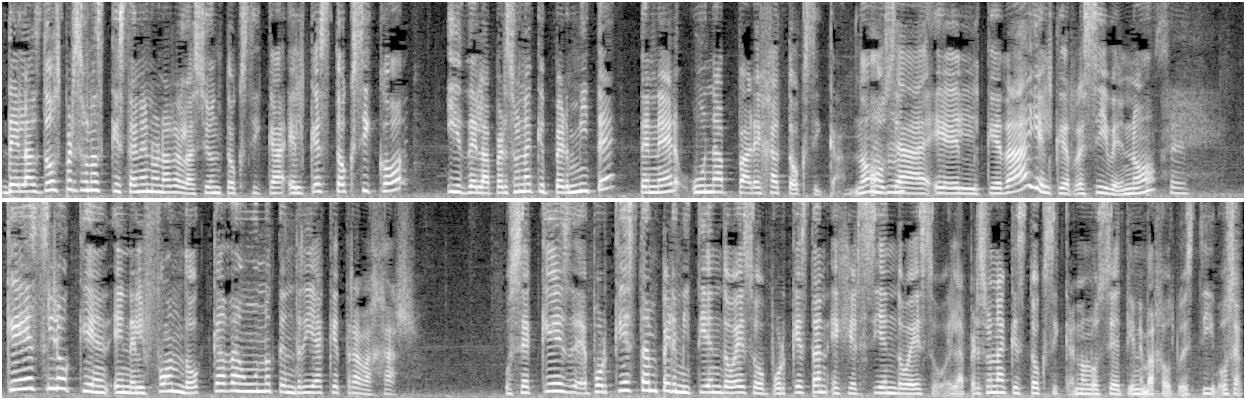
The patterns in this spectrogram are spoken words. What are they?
de las dos personas que están en una relación tóxica, el que es tóxico y de la persona que permite tener una pareja tóxica, ¿no? O sea, el que da y el que recibe, ¿no? Sí. ¿Qué es lo que en el fondo cada uno tendría que trabajar? O sea, ¿qué es, ¿por qué están permitiendo eso? ¿Por qué están ejerciendo eso? La persona que es tóxica, no lo sé, tiene baja autoestima. O sea,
